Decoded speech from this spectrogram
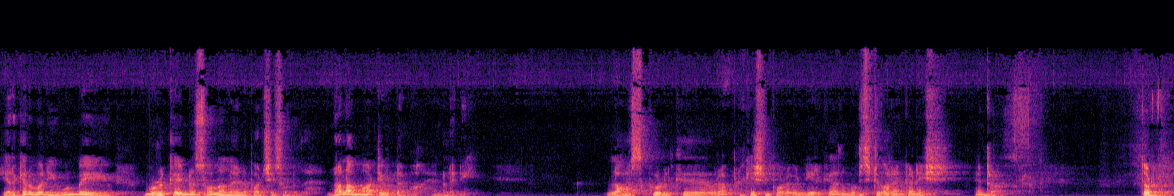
ஏற்கனவே நீ உண்மை முழுக்க இன்னும் சொல்லலைன்னு பற்றி சொல்லுது. நல்லா மாட்டி விட்டேம்மா எங்களை நீ. லா ஸ்கூலுக்கு ஒரு அப்ளிகேஷன் போட வேண்டியிருக்கு. அதை முடிச்சுட்டு வரேன் கணேஷ். என்றான். தொடரும்.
